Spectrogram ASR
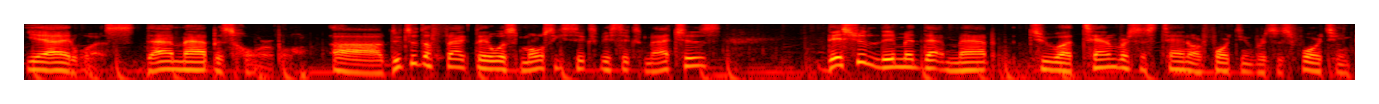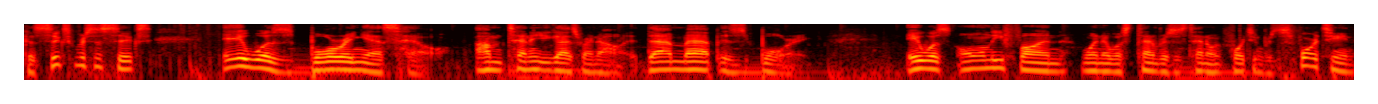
Yeah, it was. That map is horrible. Uh, due to the fact that it was mostly 6v6 matches, they should limit that map to a 10 versus 10 or 14 versus 14 because 6 versus 6 it was boring as hell i'm telling you guys right now that map is boring it was only fun when it was 10 versus 10 or 14 versus 14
